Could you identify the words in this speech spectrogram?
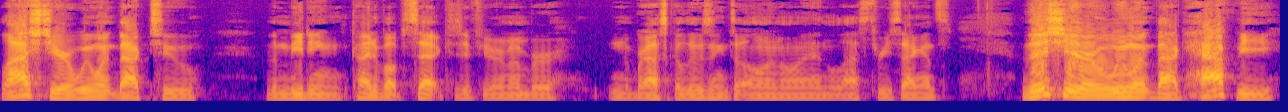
last year we went back to the meeting kind of upset because if you remember, Nebraska losing to Illinois in the last three seconds. This year we went back happy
